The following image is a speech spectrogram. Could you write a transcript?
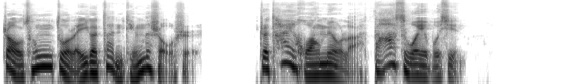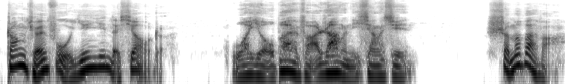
赵聪做了一个暂停的手势。这太荒谬了，打死我也不信。张全富阴阴的笑着：“我有办法让你相信。什么办法？”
